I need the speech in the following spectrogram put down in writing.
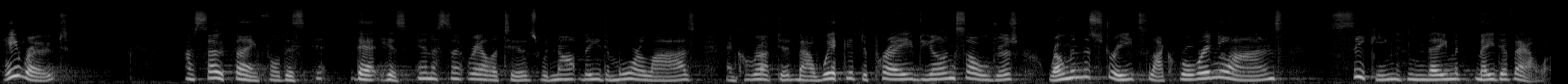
he wrote, I'm so thankful this, that his innocent relatives would not be demoralized and corrupted by wicked, depraved young soldiers roaming the streets like roaring lions, seeking whom they may devour.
